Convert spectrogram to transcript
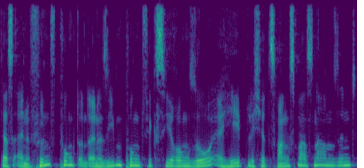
dass eine Fünf-Punkt- und eine Sieben-Punkt-Fixierung so erhebliche Zwangsmaßnahmen sind,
